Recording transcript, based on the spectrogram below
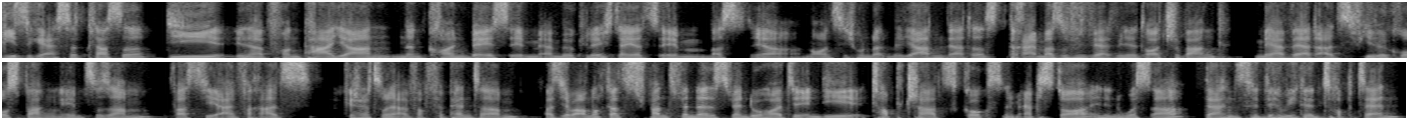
riesige Assetklasse, die innerhalb von ein paar Jahren einen Coinbase eben ermöglicht, der jetzt eben was ja 90, 100 Milliarden wert ist, dreimal so viel wert wie eine Deutsche Bank, mehr wert als viele Großbanken eben zusammen, was die einfach als Geschäftsmodell einfach verpennt haben. Was ich aber auch noch ganz spannend finde, ist, wenn du heute in die Top-Charts guckst im App Store in den USA, dann sind irgendwie in den Top 10,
